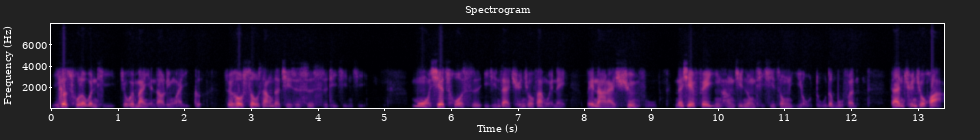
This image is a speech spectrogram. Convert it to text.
一个出了问题，就会蔓延到另外一个，最后受伤的其实是实体经济。某些措施已经在全球范围内被拿来驯服那些非银行金融体系中有毒的部分，但全球化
